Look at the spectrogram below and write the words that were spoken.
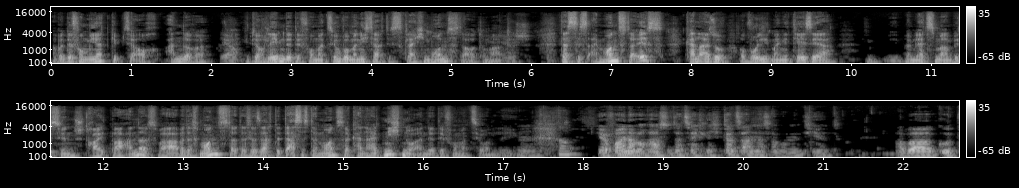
aber deformiert gibt es ja auch andere. Ja. gibt ja auch lebende Deformation, wo man nicht sagt, das ist gleich ein Monster automatisch. Dass es ein Monster ist, kann also, obwohl meine These ja beim letzten Mal ein bisschen streitbar anders war, aber das Monster, dass er sagte, das ist ein Monster, kann halt nicht nur an der Deformation liegen. Mhm. Ja. Ja, vor einer Woche hast du tatsächlich ganz anders argumentiert. Aber gut,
